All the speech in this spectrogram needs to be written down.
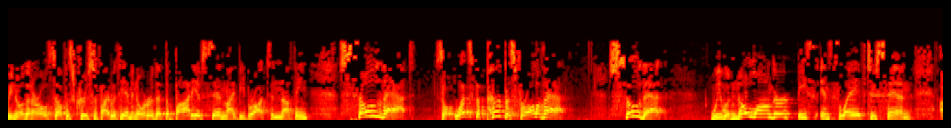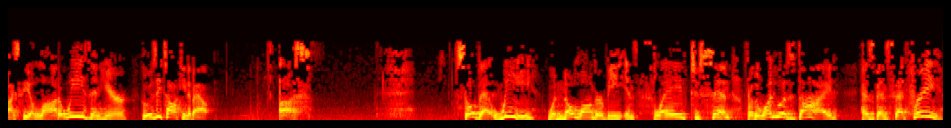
We know that our old self was crucified with him in order that the body of sin might be brought to nothing, so that, so what's the purpose for all of that? So that we would no longer be enslaved to sin. I see a lot of we's in here. Who is he talking about? Us. so that we would no longer be enslaved to sin. For the one who has died has been set free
